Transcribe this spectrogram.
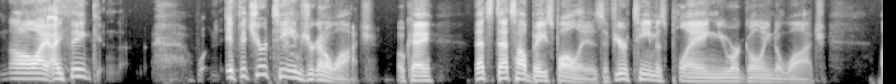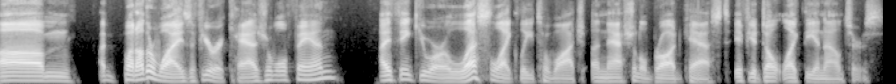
No, I, I think if it's your teams, you're going to watch. Okay, that's that's how baseball is. If your team is playing, you are going to watch. Um, uh, but otherwise, if you're a casual fan, I think you are less likely to watch a national broadcast if you don't like the announcers.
